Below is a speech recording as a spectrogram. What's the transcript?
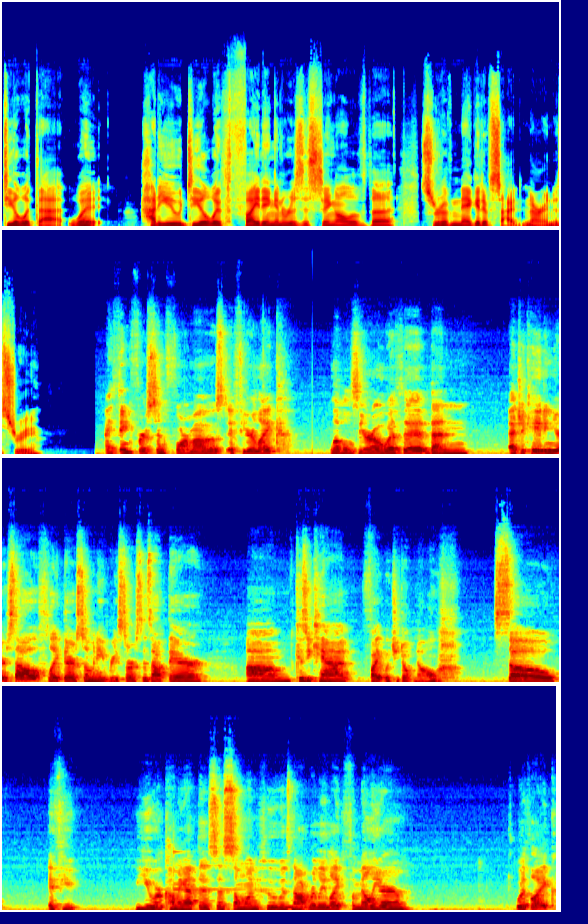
deal with that. What how do you deal with fighting and resisting all of the sort of negative side in our industry? I think first and foremost, if you're like level zero with it, then educating yourself. Like there are so many resources out there um, you can't fight what you don't know. So if you you are coming at this as someone who is not really like familiar with like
